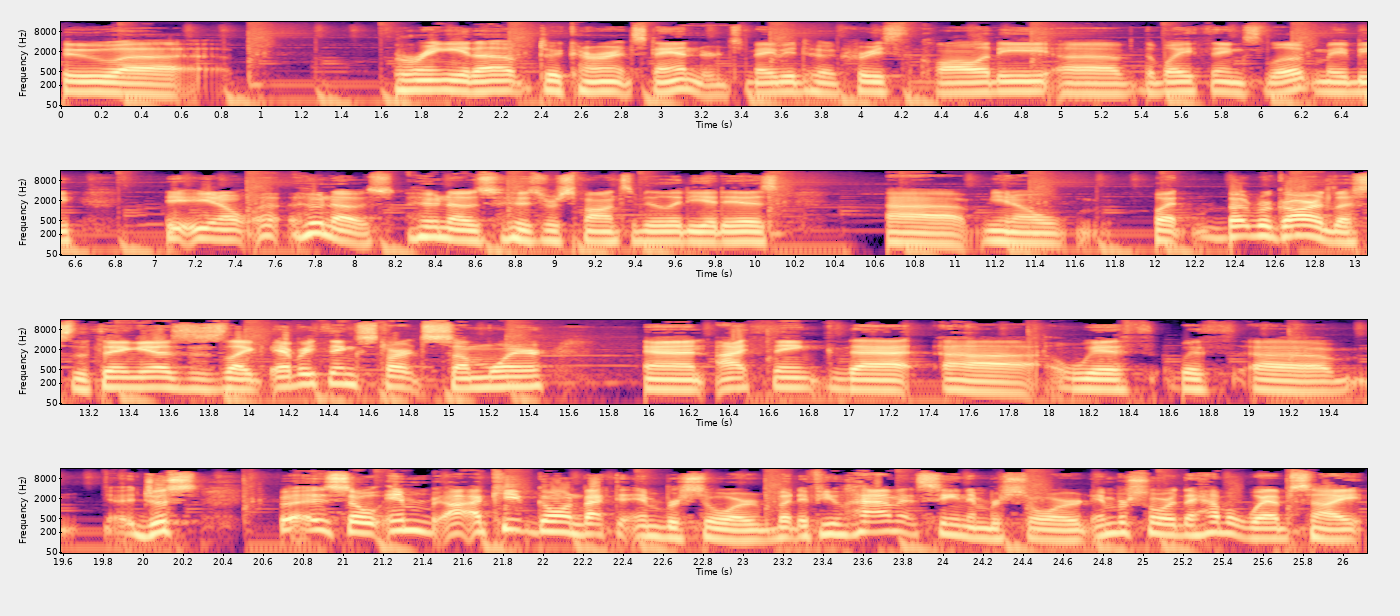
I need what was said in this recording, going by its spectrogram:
to uh, bring it up to current standards, maybe to increase the quality of the way things look. Maybe you know who knows who knows whose responsibility it is. Uh, you know, but but regardless, the thing is, is like everything starts somewhere, and I think that uh, with with um, just so I keep going back to Ember Sword, but if you haven't seen Ember Sword, Ember Sword they have a website.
